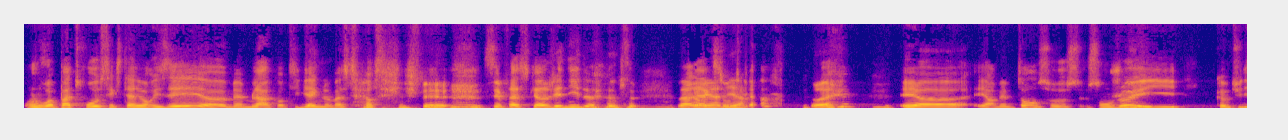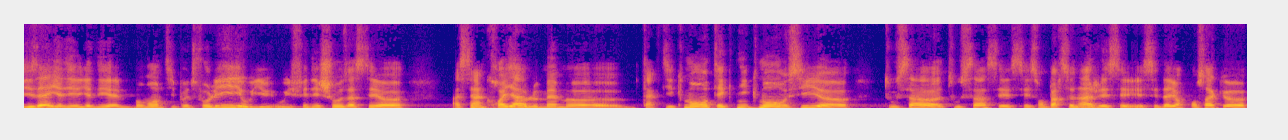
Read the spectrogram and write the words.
on ne le voit pas trop s'extérioriser. Euh, même là, quand il gagne le Masters, c'est presque un génie de, la réaction qu'il a. Ouais. Et, euh, et, en même temps, son, jeu, comme tu disais, il y, a des, moments un petit peu de folie où il, fait des choses assez, assez incroyables, même tactiquement, techniquement aussi tout ça, tout ça c'est son personnage et c'est d'ailleurs pour ça que,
